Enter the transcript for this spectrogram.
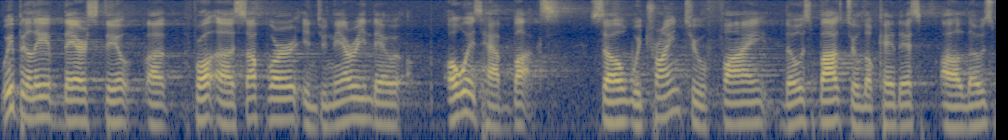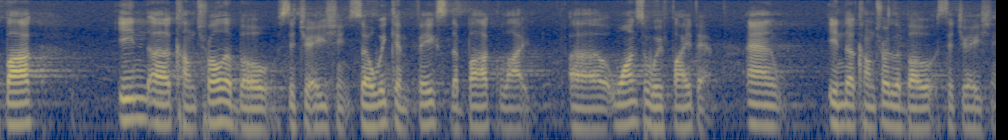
we believe there's still, uh, for software engineering, they will always have bugs. So we're trying to find those bugs, to locate this, uh, those bugs, in a controllable situation. So we can fix the bug like uh, once we find them and in the controllable situation.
